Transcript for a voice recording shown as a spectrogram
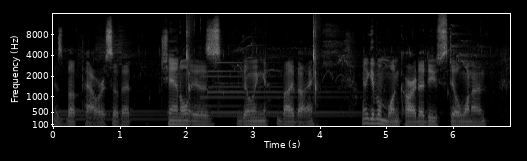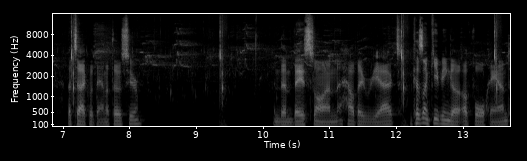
His buff power, so that channel is going bye-bye. I'm going to give him one card. I do still want to attack with Anothos here. And then based on how they react, because I'm keeping a, a full hand,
